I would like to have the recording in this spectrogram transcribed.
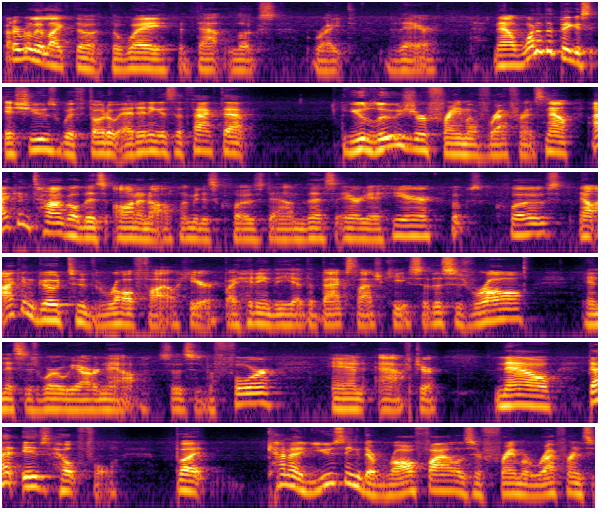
But I really like the, the way that that looks right there. Now, one of the biggest issues with photo editing is the fact that you lose your frame of reference. Now, I can toggle this on and off. Let me just close down this area here. Oops, close. Now, I can go to the raw file here by hitting the, uh, the backslash key. So this is raw, and this is where we are now. So this is before and after. Now, that is helpful, but kind of using the raw file as a frame of reference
